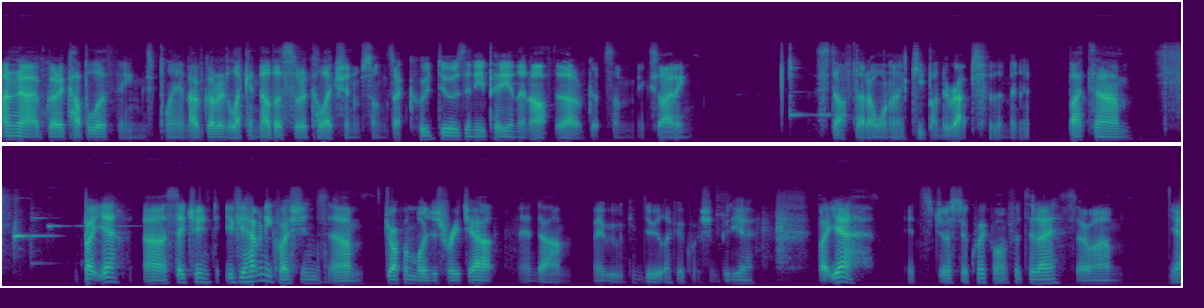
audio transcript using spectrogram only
I don't know. I've got a couple of things planned. I've got a, like another sort of collection of songs I could do as an EP, and then after that, I've got some exciting stuff that I want to keep under wraps for the minute. But um, but yeah, uh, stay tuned. If you have any questions, um, drop them or just reach out, and um, maybe we can do like a question video. But yeah, it's just a quick one for today. So um, yeah,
